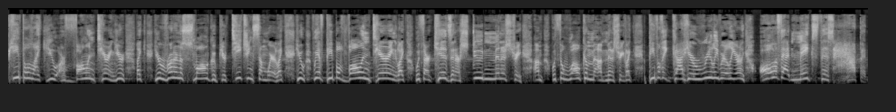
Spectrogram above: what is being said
people like you are volunteering. You're like you're running a small group. You're teaching somewhere. Like you we have people volunteering like with our kids and our student ministry um, with the welcome uh, ministry. Like people that got here really really early. All of that makes this happen.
